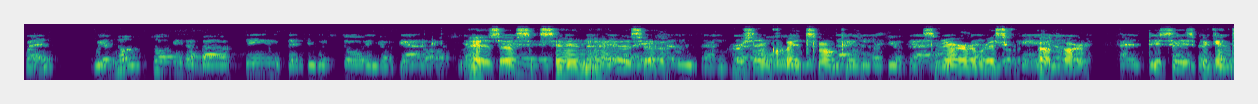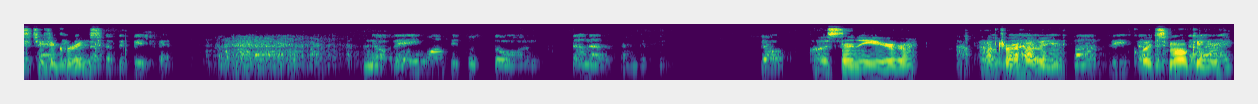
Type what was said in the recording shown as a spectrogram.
Well, we're not talking about things that you would store in your garage. like, As uh, soon as a person quits smoking, then her risk of heart disease begins to decrease. out of the fish head. No, they wanted to store some other kind of thing. So, Less than a year after, After a while, having the palm tree quit smoking,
